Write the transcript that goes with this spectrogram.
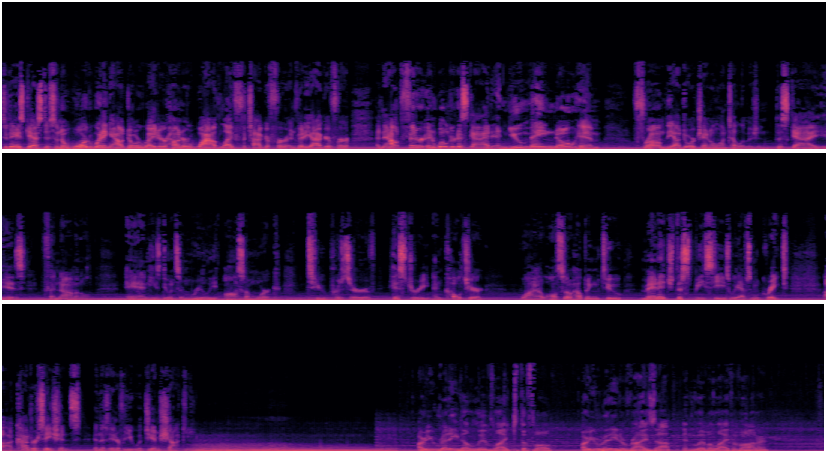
Today's guest is an award winning outdoor writer, hunter, wildlife photographer, and videographer, an outfitter and wilderness guide, and you may know him from the Outdoor Channel on television. This guy is phenomenal, and he's doing some really awesome work to preserve history and culture while also helping to manage the species. We have some great uh, conversations in this interview with Jim Shockey. Are you ready to live life to the full? Are you ready to rise up and live a life of honor?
